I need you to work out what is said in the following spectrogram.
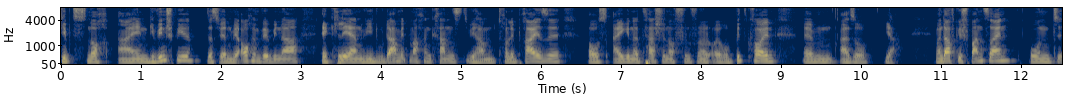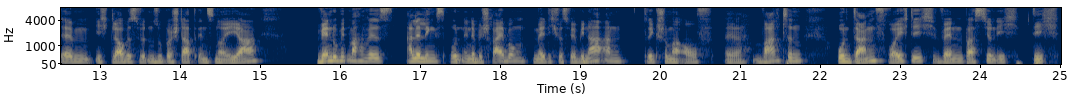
gibt es noch ein Gewinnspiel. Das werden wir auch im Webinar erklären, wie du damit machen kannst. Wir haben tolle Preise aus eigener Tasche noch 500 Euro Bitcoin. Ähm, also ja, man darf gespannt sein und ähm, ich glaube, es wird ein super Start ins neue Jahr. Wenn du mitmachen willst, alle Links unten in der Beschreibung. Melde dich fürs Webinar an, drück schon mal auf äh, Warten und dann freue ich dich, wenn Basti und ich dich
